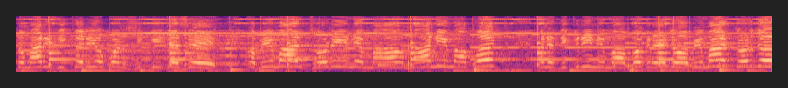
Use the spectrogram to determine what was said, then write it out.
તો મારી દીકરીઓ પણ શીખી જશે. અભિમાન છોડીને માની માફક અને દીકરીની માફક રહેજો. અભિમાન છોડજો.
